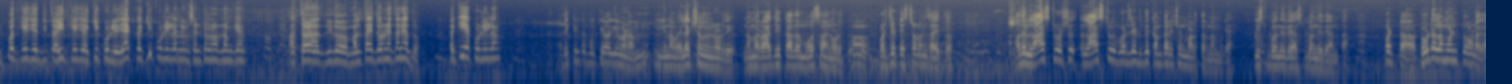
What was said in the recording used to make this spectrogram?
ಇಪ್ಪತ್ತು ಕೆ ಜಿ ಎದ್ದಿತ್ತು ಐದು ಕೆ ಜಿ ಅಕ್ಕಿ ಕೊಡಲಿಲ್ಲ ಯಾಕೆ ಅಕ್ಕಿ ಕೊಡಲಿಲ್ಲ ನೀವು ಸೆಂಟ್ರಲ್ನವ್ರು ನಮಗೆ? ಇದು ಮಲ್ತಾ ಇದ್ದವ್ರನ್ನೇ ತಾನೇ ಅದು ಅಕ್ಕಿ ಯಾಕೆ ಕೊಡಲಿಲ್ಲ? ಅದಕ್ಕಿಂತ ಮುಖ್ಯವಾಗಿ ಮೇಡಮ್ ಈಗ ನಾವು ಎಲೆಕ್ಷನ್ ನೋಡಿದ್ವಿ ನಮ್ಮ ರಾಜ್ಯಕ್ಕಾದ ಮೋಸ ನೋಡಿದ್ವಿ ಬಡ್ಜೆಟ್ ಎಷ್ಟು ಅನೌನ್ಸ್ ಆಯಿತು ಅದು ಲಾಸ್ಟ್ ವರ್ಷ ಲಾಸ್ಟ್ ಬಜೆಟ್ದು ಕಂಪ್ಯಾರಿಸನ್ ಮಾಡ್ತಾರೆ ನಮಗೆ. ಇಷ್ಟು ಬಂದಿದೆ ಅಷ್ಟು ಬಂದಿದೆ ಅಂತ. ಬಟ್ ಟೋಟಲ್ ಅಮೌಂಟ್ ತೊಗೊಂಡಾಗ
